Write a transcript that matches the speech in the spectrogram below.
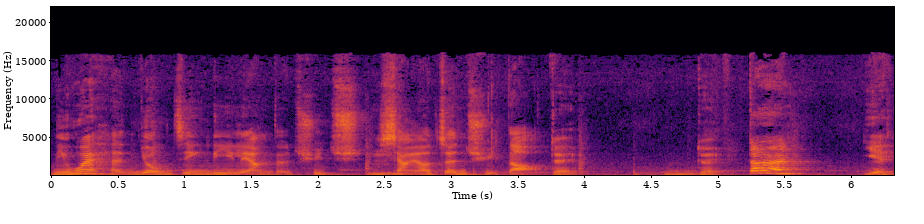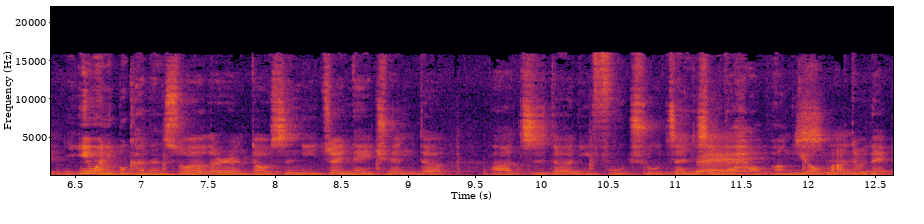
你会很用尽力量的去取，想要争取到。对，嗯，对。当然也因为你不可能所有的人都是你最内圈的啊，值得你付出真心的好朋友嘛，对不对？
